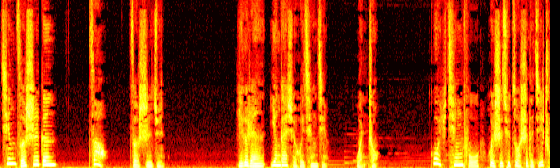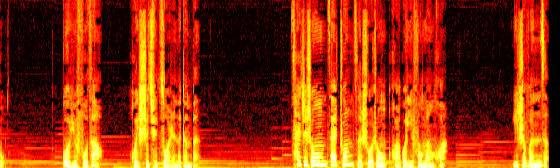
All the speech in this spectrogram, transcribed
轻则失根，躁则失君。”一个人应该学会清静、稳重。过于轻浮会失去做事的基础，过于浮躁会失去做人的根本。蔡志忠在《庄子说》中画过一幅漫画：一只蚊子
